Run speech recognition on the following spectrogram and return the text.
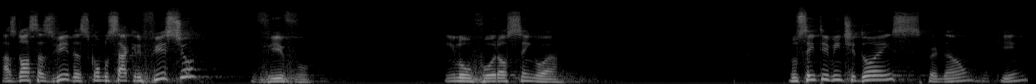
as nossas vidas como sacrifício vivo, em louvor ao Senhor. No 122, perdão, aqui.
